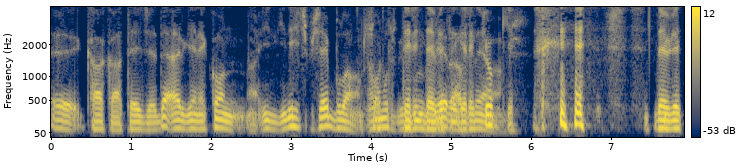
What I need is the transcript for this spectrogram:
e, KKTC'de Ergenekon'la ilgili hiçbir şey bulamam. Somut bir derin devlete gerek yok ki. Devlet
